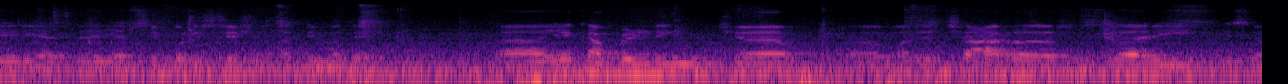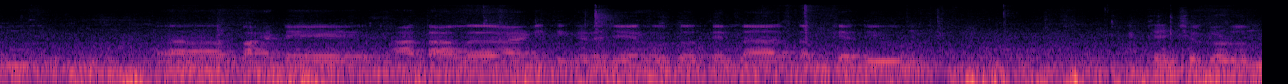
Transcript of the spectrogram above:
एरियात एफ सी पोलीस स्टेशन हद्दीमध्ये एका बिल्डिंगच्या मध्ये चार सुसेदारी इसम पहाटे आत आलं आणि तिकडे जे होतं त्यांना धमक्या देऊन त्यांच्याकडून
